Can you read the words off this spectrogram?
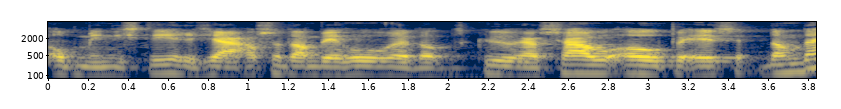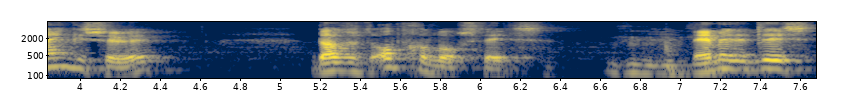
op ministeries, ja, als ze dan weer horen dat Curaçao open is, dan denken ze dat het opgelost is. Nee, maar het is...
